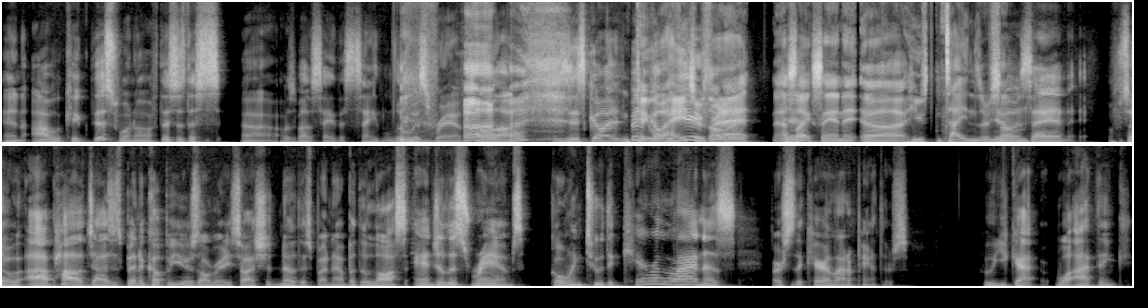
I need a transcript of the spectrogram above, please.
and I will kick this one off. This is the uh, I was about to say the St. Louis Rams. Hold on, is this going? People hate you for already. that. That's Yeah. like saying that uh, Houston Titans or you know what I'm saying. So I apologize. It's been a couple years already, so I should know this by now. But the Los Angeles Rams going to the Carolinas versus the Carolina Panthers. Who you got? Well, I think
